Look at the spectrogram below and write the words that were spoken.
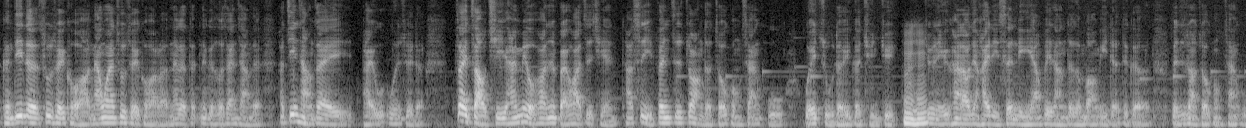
垦丁的出水口啊，南湾出水口好了，那个那个核三厂的，它经常在排温水的，在早期还没有发生白化之前，它是以分支状的轴孔珊瑚为主的一个群聚，嗯哼，就你会看到像海底森林一样非常这个茂密的这个分支状轴孔珊瑚。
